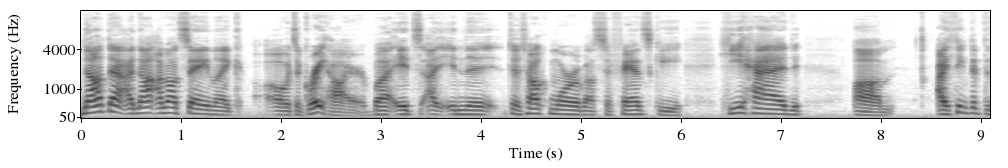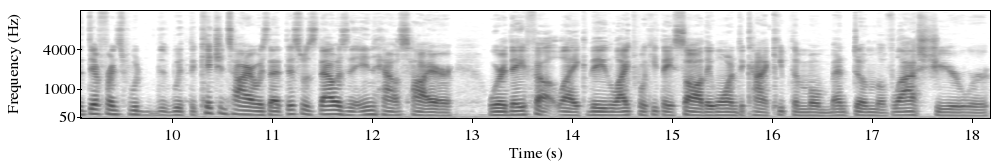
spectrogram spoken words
Not that I'm not I'm not saying like oh it's a great hire, but it's I, in the to talk more about Stefanski, he had um I think that the difference with with the Kitchens hire was that this was that was an in-house hire where they felt like they liked what he, they saw. They wanted to kind of keep the momentum of last year where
